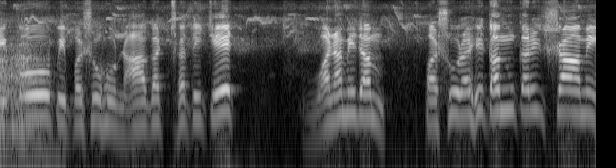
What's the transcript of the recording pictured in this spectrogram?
एकोऽपि पशुः नागच्छति चेत् वनमिदं पशुरहितं करिष्यामि।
